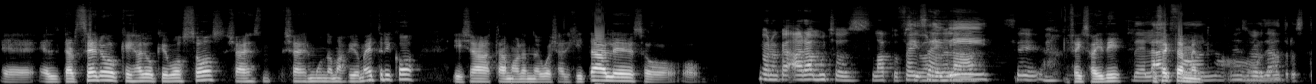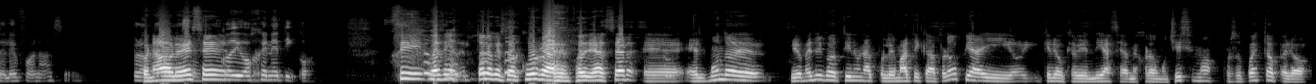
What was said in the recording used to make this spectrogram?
el tercero, que es algo que vos sos, ya es, ya es el mundo más biométrico y ya estamos hablando de huellas digitales o... bueno, ahora muchos laptops. Face ID. Sí. Face ID. Exactamente. es verdad. de otros teléfonos. Con AWS. Código genético. Sí, todo lo que se ocurra podría ser. Eh, el mundo biométrico tiene una problemática propia y creo que hoy en día se ha mejorado muchísimo, por supuesto, pero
